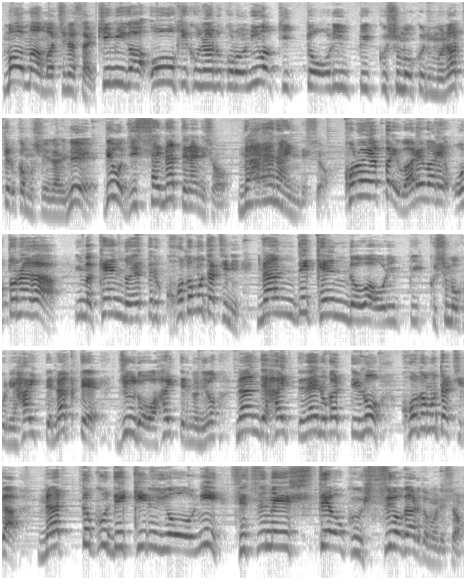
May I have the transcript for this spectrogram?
まあまあ待ちなさい。君が大きくなる頃にはきっとオリンピック種目にもなってるかもしれないね。でも実際なってないでしょ？ならないんですよ。これはやっぱり我々大人が今剣道やってる子供たちになんで剣道はオリンピック種目に入ってなくて柔道は入ってるのによなんで入ってないのかっていうのを子供たちが納得できるように説明しておく必要があると思うんですよ。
